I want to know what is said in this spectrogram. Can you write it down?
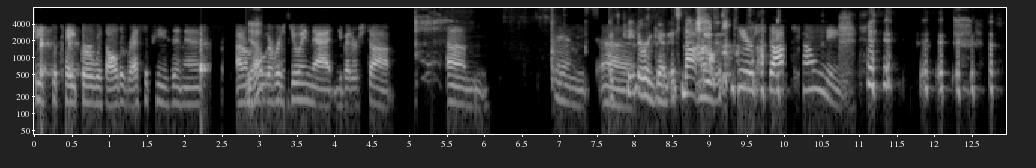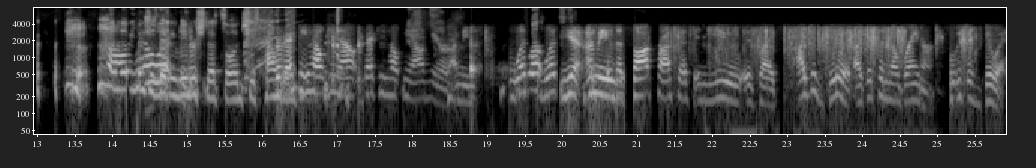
sheets of paper with all the recipes in it. I don't Yep. know whoever's doing that. You better stop. Um, and It's uh, Peter again. It's not me. this- Peter, stop counting. Oh, you When she's what? getting Wiener Schnitzel and she's pounding. Becky, help me out. Becky, help me out here. I mean, what Well, what Yeah, I mean, the thought process in you is like, I just do it. Like it's a no brainer. We just do it.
